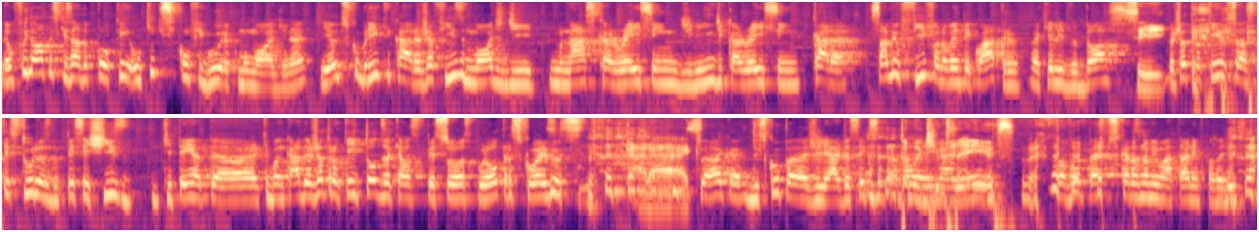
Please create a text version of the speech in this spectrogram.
eu fui dar uma pesquisada, pô, que- o que que se configura como mod, né? E eu descobri que, cara, eu já fiz mod de NASCAR Racing, de IndyCar Racing. Cara, sabe o FIFA 94? Aquele do DOS? Sim. Eu já troquei as texturas do PCX que tem a, arquibancada, eu já troquei todas aquelas pessoas por outras coisas. Caraca. Saca? Desculpa, Giliard, eu sei que você trabalha aqui na pra EA. isso. né? Por favor, peço pros caras não me matarem por causa disso.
